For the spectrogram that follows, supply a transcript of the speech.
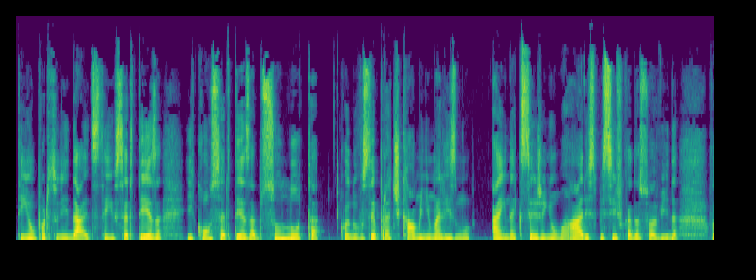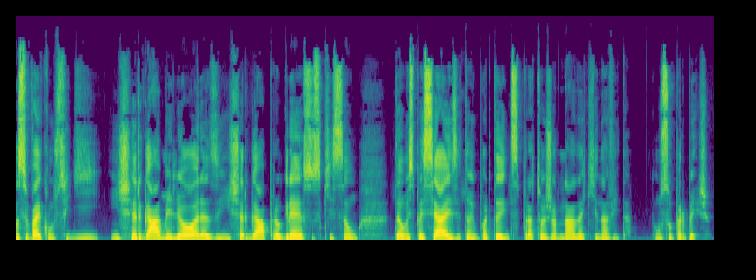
tem oportunidades, tenho certeza, e com certeza absoluta, quando você praticar o minimalismo ainda que seja em uma área específica da sua vida, você vai conseguir enxergar melhoras e enxergar progressos que são tão especiais e tão importantes para a tua jornada aqui na vida. Um super beijo.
